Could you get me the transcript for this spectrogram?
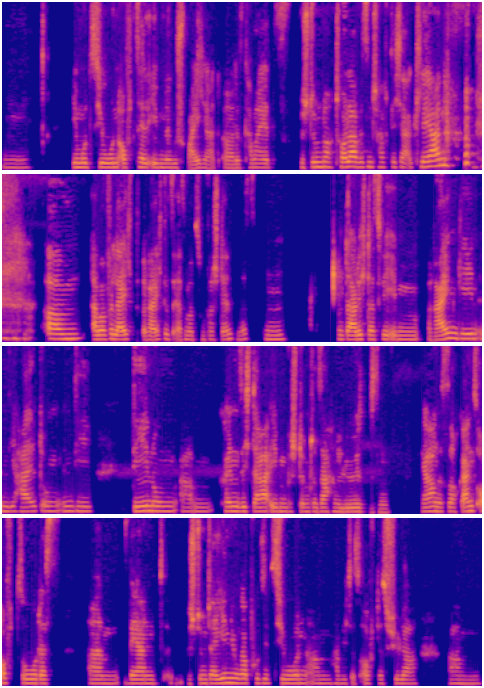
mh, hm, Emotionen auf Zellebene gespeichert. Äh, das kann man jetzt bestimmt noch toller wissenschaftlicher erklären. ähm, aber vielleicht reicht es erstmal zum Verständnis. Mhm. Und dadurch, dass wir eben reingehen in die Haltung, in die Dehnung, ähm, können sich da eben bestimmte Sachen lösen. Ja, und es ist auch ganz oft so, dass ähm, während bestimmter Yin-Yoga-Positionen ähm, habe ich das oft, dass Schüler ähm,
